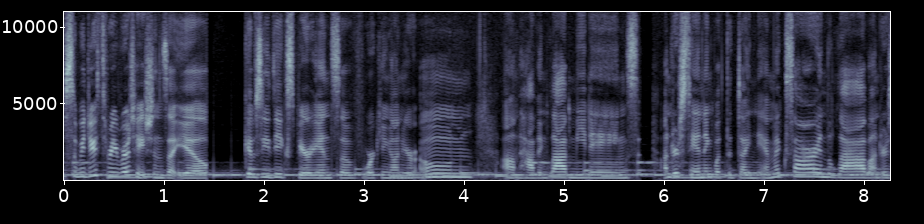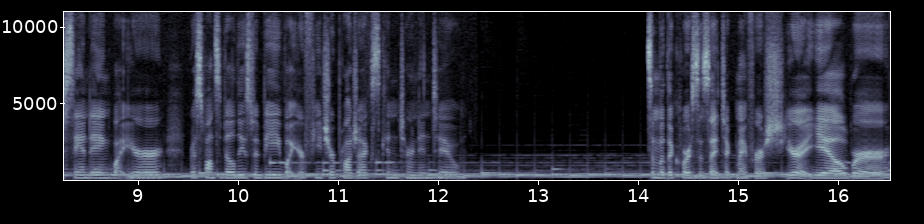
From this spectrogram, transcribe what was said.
So we do three rotations at Yale. It gives you the experience of working on your own, um, having lab meetings, understanding what the dynamics are in the lab, understanding what your responsibilities would be, what your future projects can turn into. Some of the courses I took my first year at Yale were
